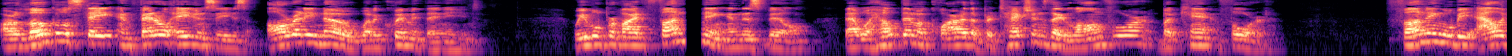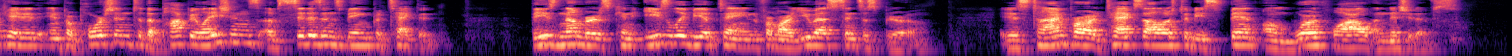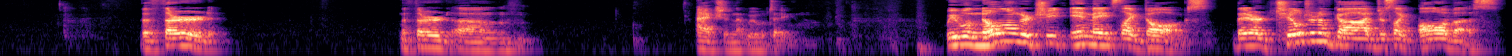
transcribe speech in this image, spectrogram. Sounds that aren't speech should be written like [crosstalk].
Our local, state, and federal agencies already know what equipment they need. We will provide funding in this bill that will help them acquire the protections they long for but can't afford. Funding will be allocated in proportion to the populations of citizens being protected. These numbers can easily be obtained from our U.S. Census Bureau. It is time for our tax dollars to be spent on worthwhile initiatives. The third, the third um, action that we will take. We will no longer treat inmates like dogs. They are children of God just like all of us.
